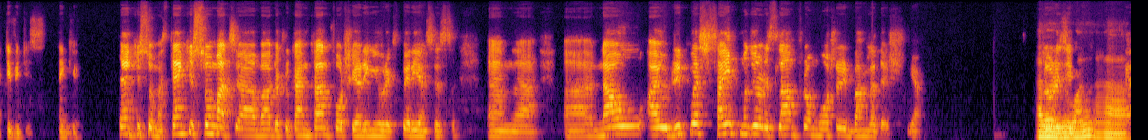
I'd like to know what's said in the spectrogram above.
activities. Thank you. Thank you so much. Thank you so much, uh, Dr. Qayyum Khan, for sharing your experiences and uh, uh, now I would request Saif Manjur Islam from WaterAid Bangladesh. Yeah. Hello, everyone. Uh,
